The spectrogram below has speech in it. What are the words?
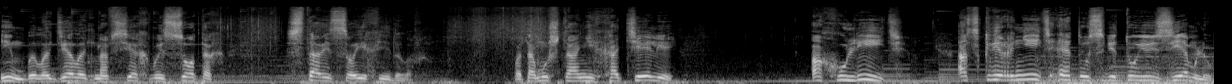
им было делать на всех высотах, ставить своих идолов? Потому что они хотели охулить осквернить эту святую землю,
